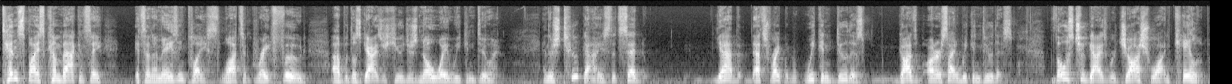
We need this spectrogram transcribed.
10 spies come back and say, It's an amazing place, lots of great food, uh, but those guys are huge. There's no way we can do it. And there's two guys that said, Yeah, that's right, but we can do this. God's on our side. We can do this. Those two guys were Joshua and Caleb.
